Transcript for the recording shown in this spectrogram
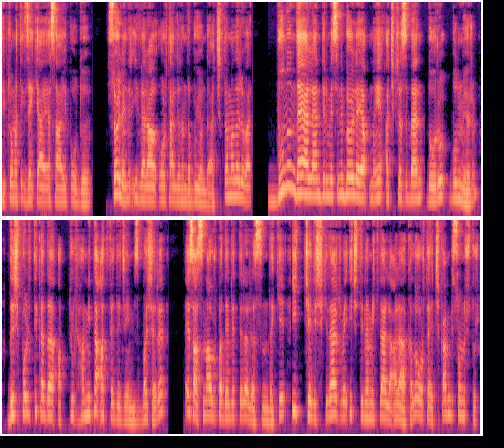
diplomatik zekaya sahip olduğu söylenir. İlver Ortaylı'nın da bu yönde açıklamaları var. Bunun değerlendirmesini böyle yapmayı açıkçası ben doğru bulmuyorum. Dış politikada Abdülhamit'e atfedeceğimiz başarı esasında Avrupa devletleri arasındaki iç çelişkiler ve iç dinamiklerle alakalı ortaya çıkan bir sonuçtur.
